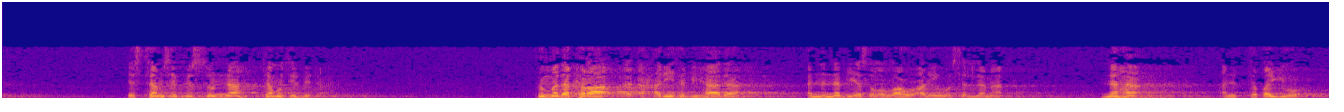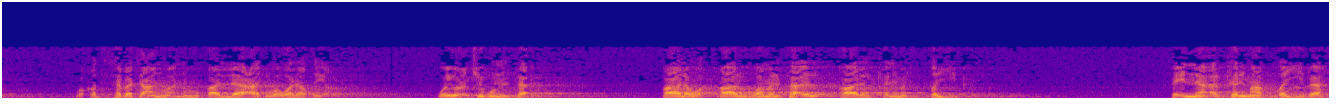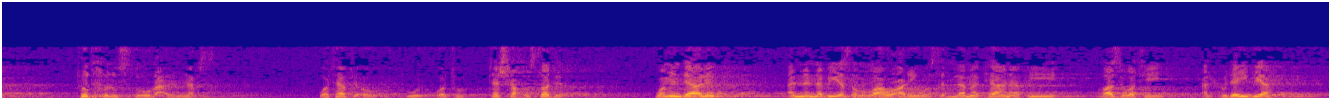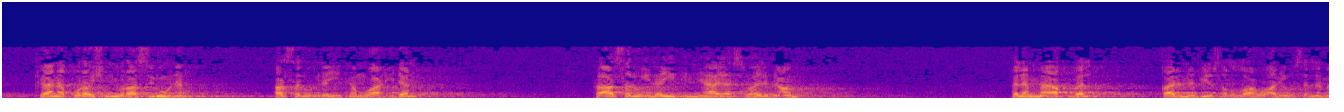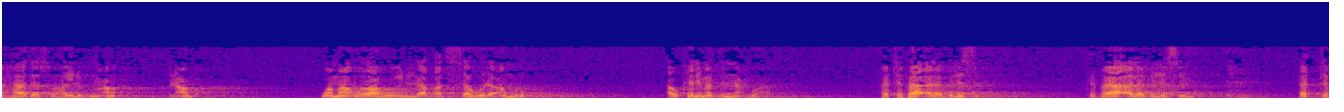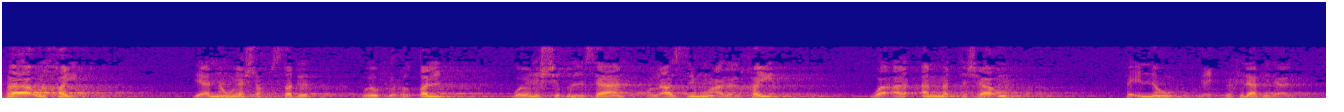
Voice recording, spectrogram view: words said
استمسك بالسنة تمت البدعة ثم ذكر الأحاديث في هذا أن النبي صلى الله عليه وسلم نهى عن التطير وقد ثبت عنه أنه قال لا عدوى ولا طيرة ويعجبني الفأل. قال قالوا وما الفأل؟ قال الكلمة الطيبة. فإن الكلمة الطيبة تدخل السرور على النفس وتشرح الصدر. ومن ذلك أن النبي صلى الله عليه وسلم كان في غزوة الحديبية كان قريش يراسلونه أرسلوا إليه كم واحدا فأرسلوا إليه في النهاية سهيل بن عمرو. فلما أقبل قال النبي صلى الله عليه وسلم هذا سهيل بن عمرو وما أراه إلا قد سهل أمركم أو كلمة نحوها. فتفاءل بالاسم تفاءل بالاسم. فالتفاؤل خير لأنه يشرح الصدر ويفرح القلب وينشط الإنسان ويعزمه على الخير. وأما التشاؤم فإنه بخلاف ذلك.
